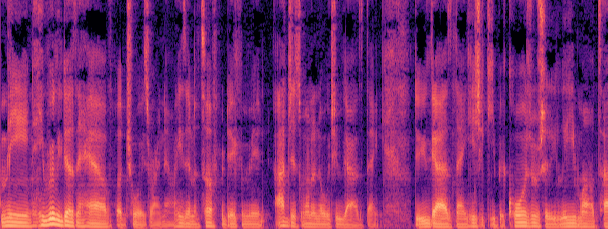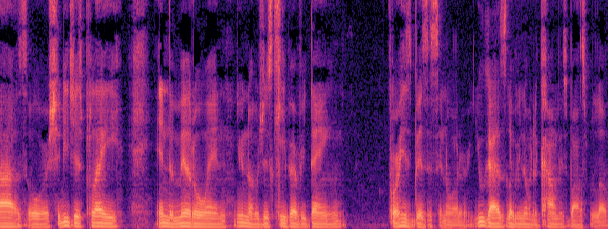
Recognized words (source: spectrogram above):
I mean, he really doesn't have a choice right now. He's in a tough predicament. I just want to know what you guys think. Do you guys think he should keep it cordial? Should he leave Ties? Or should he just play in the middle and, you know, just keep everything for his business in order? You guys let me know in the comments box below.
